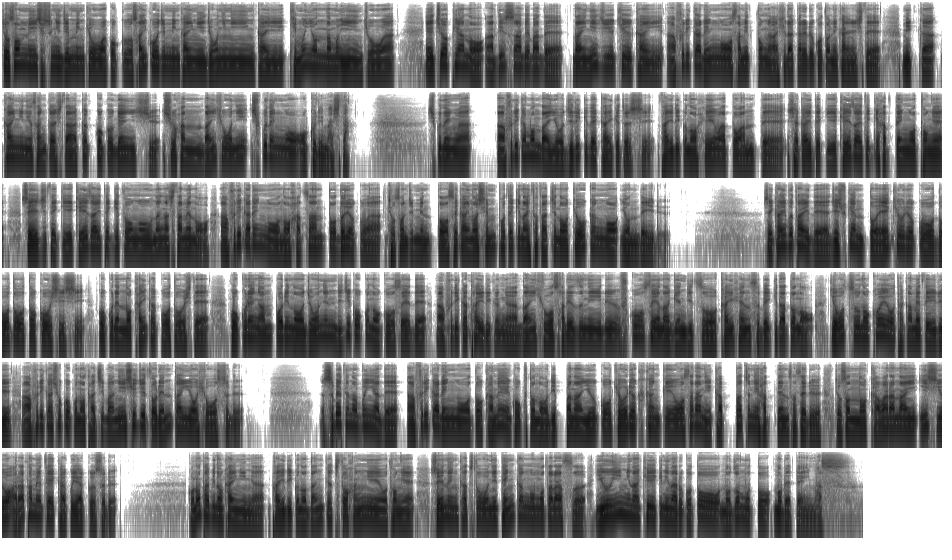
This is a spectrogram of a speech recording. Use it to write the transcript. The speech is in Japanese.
朝鮮民主主義人民共和国最高人民会議常任委員会、キム・ヨンナム委員長は、エチオピアのアディスアベバで第29回アフリカ連合サミットが開かれることに関して3日会議に参加した各国元首主犯代表に祝電を送りました。祝電はアフリカ問題を自力で解決し、大陸の平和と安定、社会的、経済的発展を遂げ、政治的、経済的統合を促すためのアフリカ連合の発案と努力は、朝鮮人民と世界の進歩的な人たちの共感を呼んでいる。世界舞台で自主権と影響力を堂々と行使し、国連の改革を通して、国連安保理の常任理事国の構成でアフリカ大陸が代表されずにいる不公正な現実を改変すべきだとの共通の声を高めているアフリカ諸国の立場に支持と連帯を表する。すべての分野でアフリカ連合と加盟国との立派な友好協力関係をさらに活発に発展させる、著村の変わらない意思を改めて確約する。この度の会議が大陸の団結と繁栄を遂げ、青年活動に転換をもたらす有意義な契機になることを望むと述べています。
